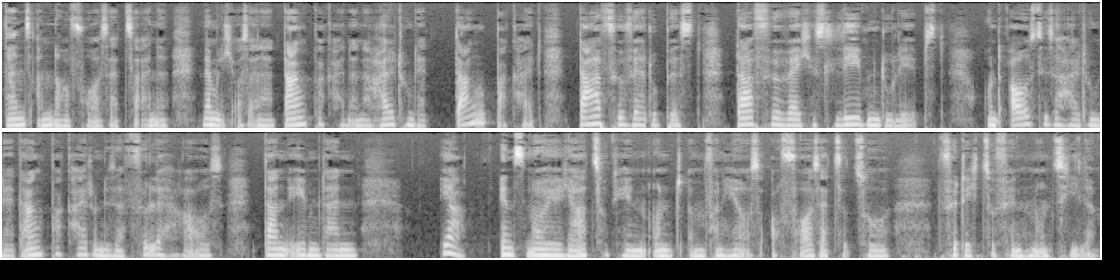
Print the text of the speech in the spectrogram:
Ganz andere Vorsätze, eine, nämlich aus einer Dankbarkeit, einer Haltung der Dankbarkeit dafür, wer du bist, dafür, welches Leben du lebst. Und aus dieser Haltung der Dankbarkeit und dieser Fülle heraus dann eben dein, ja, ins neue Jahr zu gehen und ähm, von hier aus auch Vorsätze zu, für dich zu finden und Ziele.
